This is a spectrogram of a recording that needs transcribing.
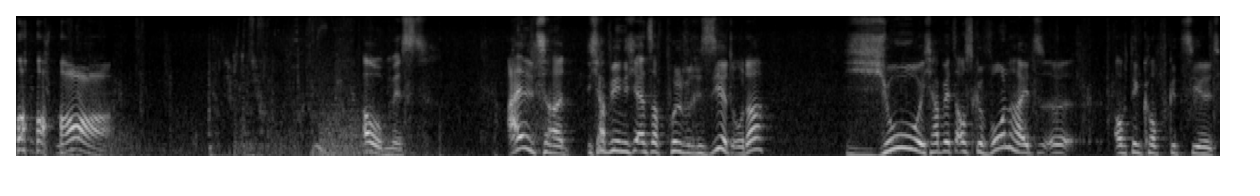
Hohoho. Oh, Mist. Alter, ich habe ihn nicht ernsthaft pulverisiert, oder? Jo, ich habe jetzt aus Gewohnheit äh, auf den Kopf gezielt.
